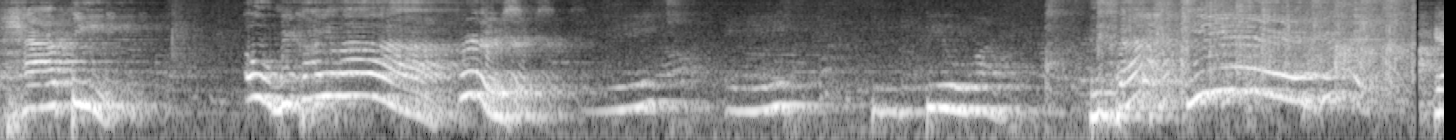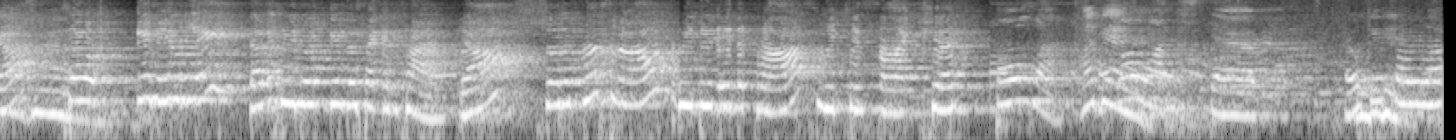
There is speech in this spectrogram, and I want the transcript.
Happy. Oh, Michaela. First. H A B Y Is that? Yes. good. Yeah. So if you're late, that means you don't give the second time. Yeah. So the first round we did in the class, which is selection. Paula Again. one step Okay, Paula.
